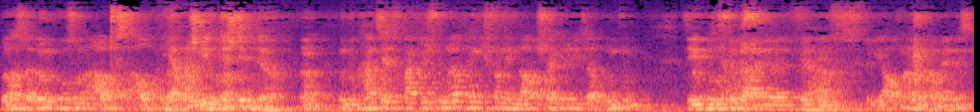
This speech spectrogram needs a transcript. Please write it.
Du hast da irgendwo so ein Aux auch. ja. Ja? Und du kannst jetzt praktisch unabhängig von dem Lautstärkeregler unten, den du für, deine, für, Ja. die, für die Aufnahme verwendest,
